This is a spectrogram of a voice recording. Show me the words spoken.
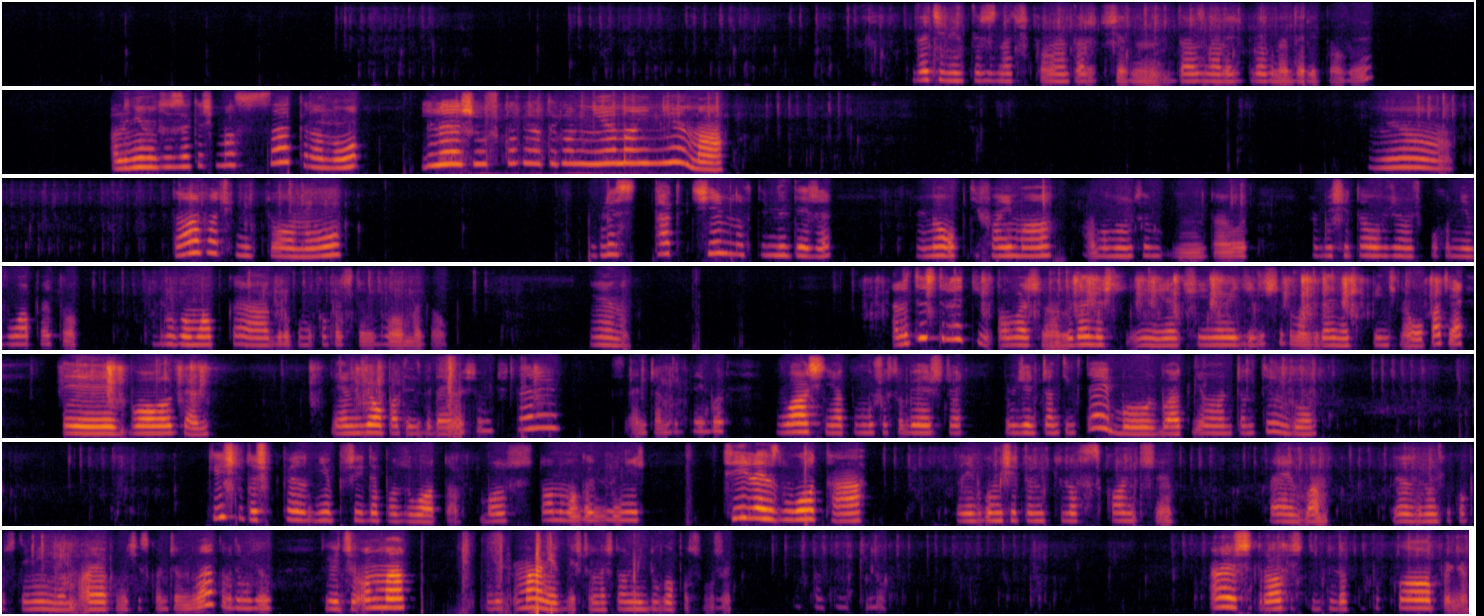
Dajcie mi też znać w komentarzu, czy się da znaleźć blog nederytowy. Ale nie no, to jest jakaś masakra, no. Ile się już kopię, a tego nie ma i nie ma. Nie. Dawać mi to, no. W ogóle jest tak ciemno w tym nederze. Miał Optifime'a, albo bym sobie dał, jakby się dało wziąć pochodnie w łapę, to drugą łapkę, a drugą kopać, to by było mega op. Nie no. Ale to jest trochę dziwne. O właśnie, mam wydajność, y, jak się nie wiedzieliście, to mam wydajność 5 na łopacie, yy, bo ten, miałem dwie łopaty z wydajnością 4 z Enchanting Table. Właśnie, ja tu muszę sobie jeszcze zrobić Enchanting Table, bo ja tu nie mam Enchantingu. Kiedyś tu też pewnie przyjdę po złoto, bo stąd mogę wynieść tyle złota, że niedługo mi się ten kilo skończy. Powiem wam. Teraz będę musiał kopać tym innym, a jak mi się skończą dwa, to będę musiał... Czekaj, on ma... Ma niezniszczalność, to on mi długo posłuży. Ten kilo. Ale jeszcze trochę z tym kilo pokopę, nie?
